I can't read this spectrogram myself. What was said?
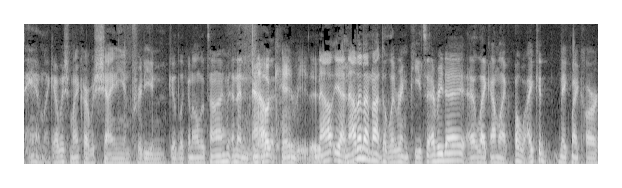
damn, like I wish my car was shiny and pretty and good looking all the time. And then now, now that- it can be, dude. Now, yeah, now that I'm not delivering pizza every day, I, like I'm like, oh, I could make my car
